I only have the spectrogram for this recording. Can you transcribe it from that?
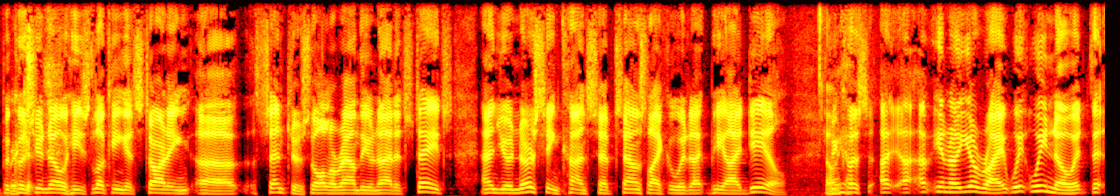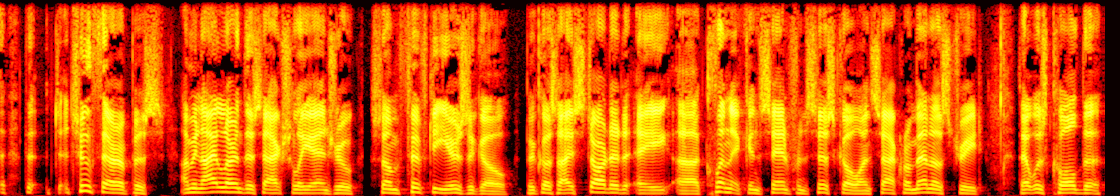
because Rick- you know he's looking at starting uh, centers all around the United States, and your nursing concept sounds like it would uh, be ideal. Oh, yeah. because I, I, you know, you're right. We we know it. The, the, two therapists. I mean, I learned this actually, Andrew, some 50 years ago because I started a uh, clinic in San Francisco on Sacramento Street that was called the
